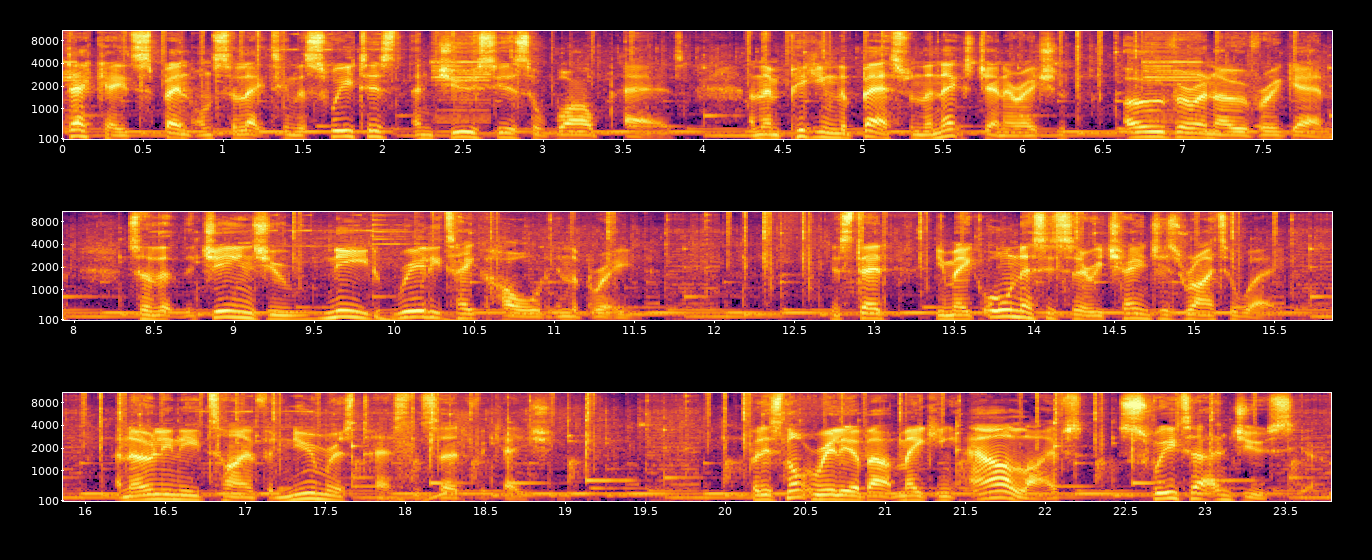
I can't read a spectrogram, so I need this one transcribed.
decades spent on selecting the sweetest and juiciest of wild pears, and then picking the best from the next generation over and over again so that the genes you need really take hold in the breed. Instead, you make all necessary changes right away and only need time for numerous tests and certification. But it's not really about making our lives sweeter and juicier.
